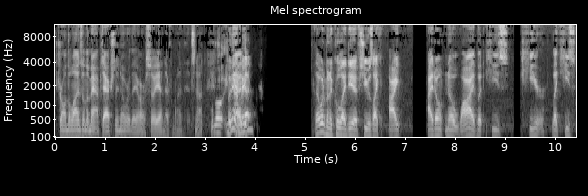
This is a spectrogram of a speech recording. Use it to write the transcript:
drawing the lines on the map to actually know where they are. So yeah, never mind. It's not. Well, But yeah, yeah, maybe, that, that would have been a cool idea if she was like I I don't know why, but he's here. Like he's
